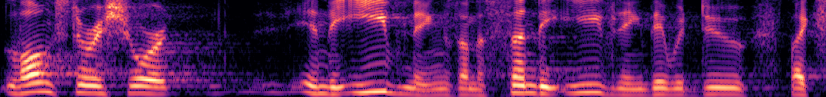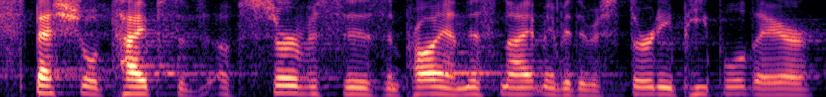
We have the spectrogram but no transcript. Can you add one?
long story short, in the evenings, on a Sunday evening, they would do like special types of, of services. And probably on this night, maybe there was 30 people there.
